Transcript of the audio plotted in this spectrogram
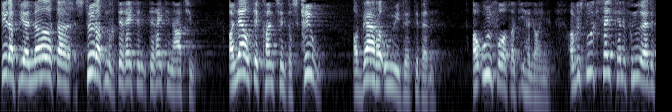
det, der bliver lavet, der støtter den, det, rigtige, det rigtige narrativ. Og lav det content og skriv, og vær derude i det, debatten. Og udfordre de her løgne. Og hvis du ikke selv kan finde ud af det,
